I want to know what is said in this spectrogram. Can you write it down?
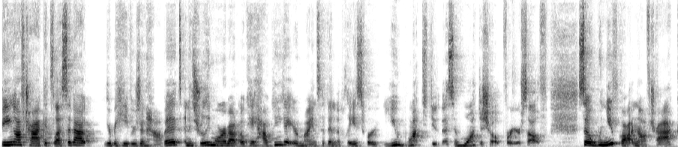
being off track, it's less about your behaviors and habits. And it's really more about, okay, how can you get your mindset in the place where you want to do this and want to show up for yourself? So, when you've gotten off track,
